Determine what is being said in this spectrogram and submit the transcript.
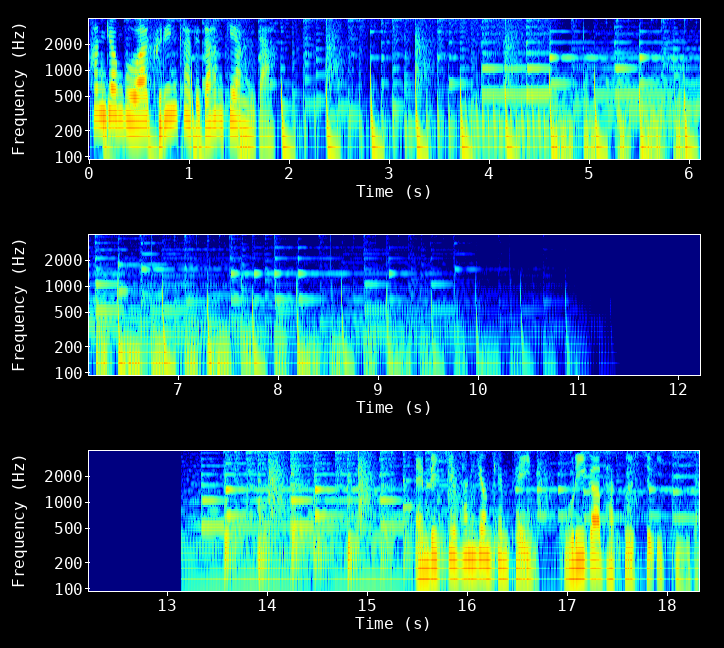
환경부와 그린카드가 함께합니다. MBC 환경 캠페인 우리가 바꿀 수 있습니다.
